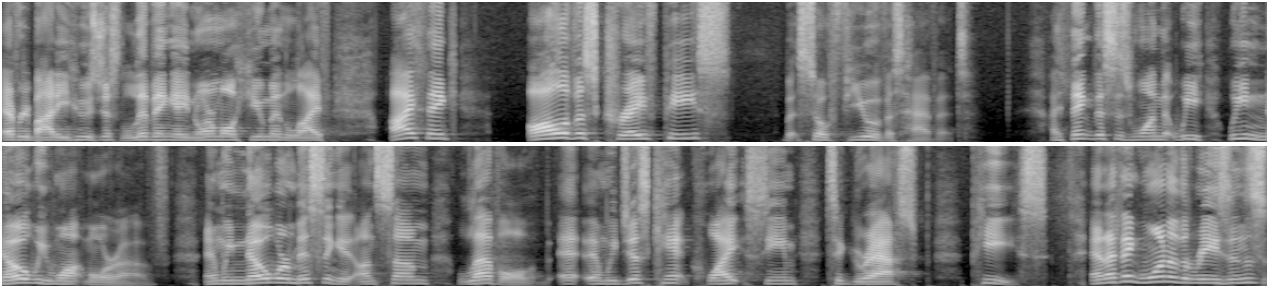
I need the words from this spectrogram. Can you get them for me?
everybody who's just living a normal human life, I think all of us crave peace, but so few of us have it. I think this is one that we, we know we want more of, and we know we're missing it on some level, and we just can't quite seem to grasp peace. And I think one of the reasons,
